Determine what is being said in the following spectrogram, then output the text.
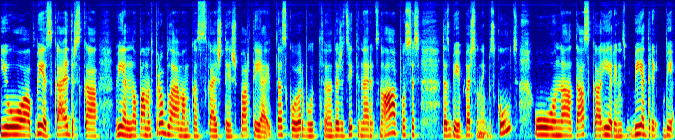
jo bija skaidrs, ka viena no pamat problēmām, kas skaiž tieši partijai, tas, ko varbūt eh, daži citi neredz no ārpuses, tas bija personības kults un eh, tas, ka ierins biedri bija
